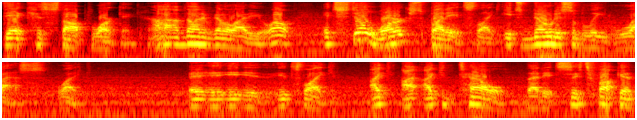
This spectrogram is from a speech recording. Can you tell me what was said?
dick has stopped working. I'm not even gonna lie to you. Well, it still works, but it's like it's noticeably less. Like it, it, it, it's like I, I, I can tell that it's it's fucking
